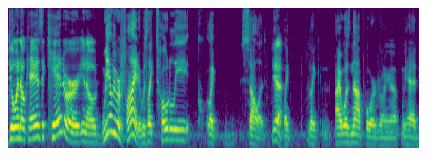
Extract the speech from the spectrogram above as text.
doing okay as a kid, or you know? we we were fine. It was like totally like solid. Yeah. Like like I was not poor growing up. We had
